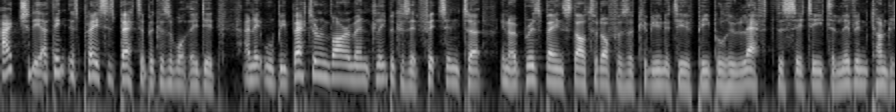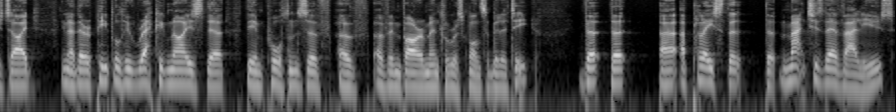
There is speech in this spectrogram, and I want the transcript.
Actually, I think this place is better because of what they did. And it will be better environmentally because it fits into, you know, Brisbane started off as a community of people who left the city to live in countryside. You know, there are people who recognize the, the importance of, of, of environmental responsibility, that, that uh, a place that, that matches their values,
